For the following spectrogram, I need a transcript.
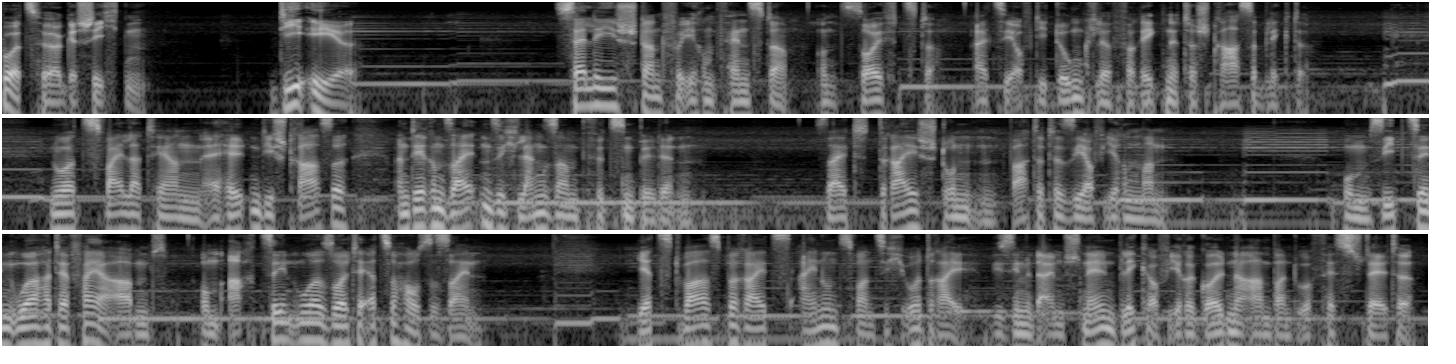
Kurzhörgeschichten. Die Ehe. Sally stand vor ihrem Fenster und seufzte, als sie auf die dunkle, verregnete Straße blickte. Nur zwei Laternen erhellten die Straße, an deren Seiten sich langsam Pfützen bildeten. Seit drei Stunden wartete sie auf ihren Mann. Um 17 Uhr hat er Feierabend, um 18 Uhr sollte er zu Hause sein. Jetzt war es bereits 21.03 Uhr, wie sie mit einem schnellen Blick auf ihre goldene Armbanduhr feststellte.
